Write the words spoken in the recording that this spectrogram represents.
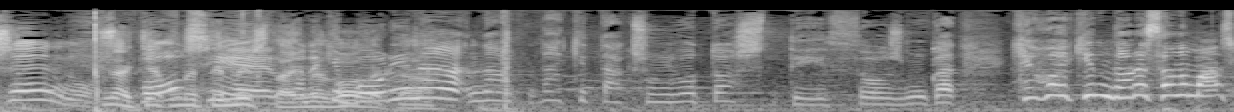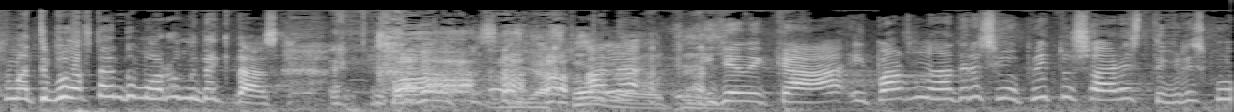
ξένου. Ναι, και έχουμε τη λίστα, είναι και 12. μπορεί να, να, να κοιτάξουν λίγο το στήθο μου. κα- Και εγώ εκείνη την ώρα αισθάνομαι άσχημα. Τίποτα, αυτά είναι το μωρό, μην τα κοιτά. Γι' αυτό Αλλά λέω ότι- γενικά υπάρχουν άντρες οι οποίοι τους αρέσει, τη βρίσκουν,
